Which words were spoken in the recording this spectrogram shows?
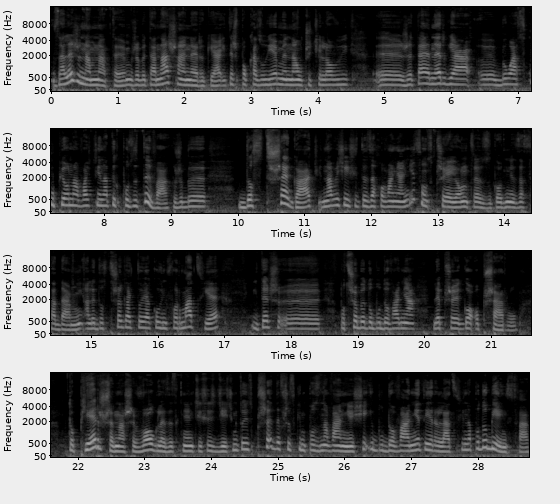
zależy nam na tym, żeby ta nasza energia i też pokazujemy nauczycielowi, e, że ta energia e, była skupiona właśnie na tych pozytywach, żeby dostrzegać, nawet jeśli te zachowania nie są sprzyjające zgodnie z zasadami, ale dostrzegać to jako informację i też e, potrzebę do budowania lepszego obszaru. To pierwsze nasze w ogóle zetknięcie się z dziećmi to jest przede wszystkim poznawanie się i budowanie tej relacji na podobieństwach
